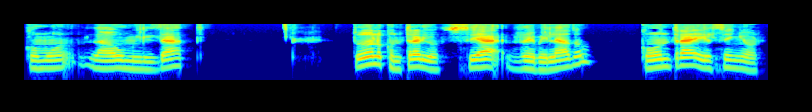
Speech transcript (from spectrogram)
como la humildad. Todo lo contrario, se ha rebelado contra el Señor.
